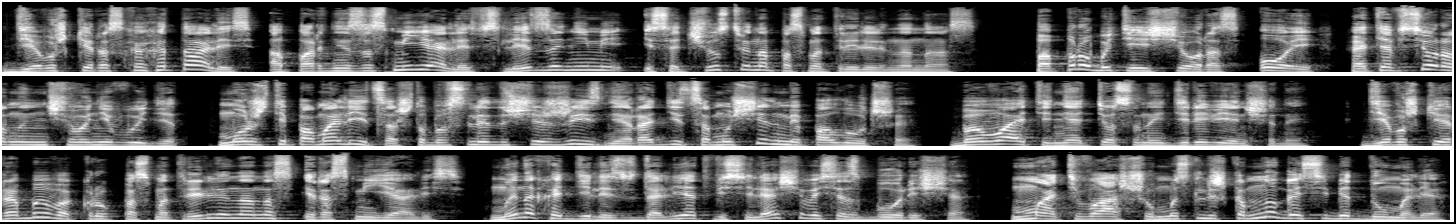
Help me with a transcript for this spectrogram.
девушки расхохотались, а парни засмеялись вслед за ними и сочувственно посмотрели на нас. Попробуйте еще раз. Ой, хотя все равно ничего не выйдет. Можете помолиться, чтобы в следующей жизни родиться мужчинами получше. Бывайте неотесанные деревенщины. Девушки и рабы вокруг посмотрели на нас и рассмеялись. Мы находились вдали от веселящегося сборища. Мать вашу, мы слишком много о себе думали.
